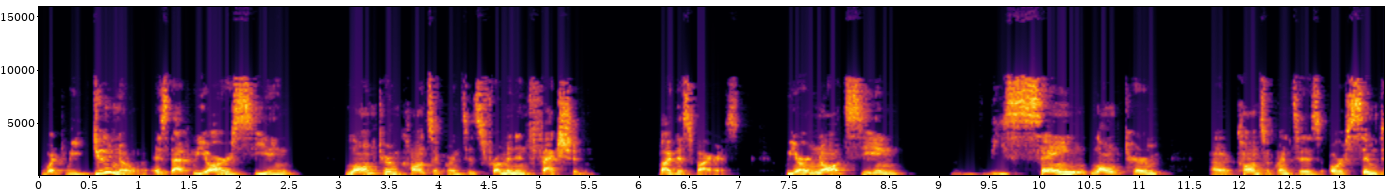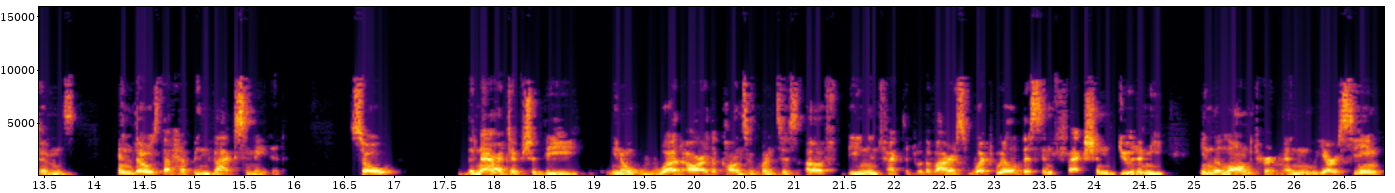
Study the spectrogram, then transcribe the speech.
what we do know is that we are seeing long-term consequences from an infection by this virus. We are not seeing the same long-term uh, consequences or symptoms in those that have been vaccinated. So the narrative should be, you know, what are the consequences of being infected with a virus? What will this infection do to me in the long term? And we are seeing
